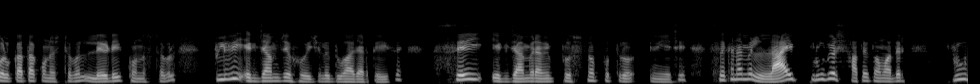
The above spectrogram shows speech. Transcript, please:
Kolkata constable, lady constable prelim exam যে হয়েছিল দু হাজার তেইশে সেই এক্সামের আমি প্রশ্নপত্র নিয়েছি। সেখানে আমি লাইভ প্রুফ এর সাথে তোমাদের প্রুফ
